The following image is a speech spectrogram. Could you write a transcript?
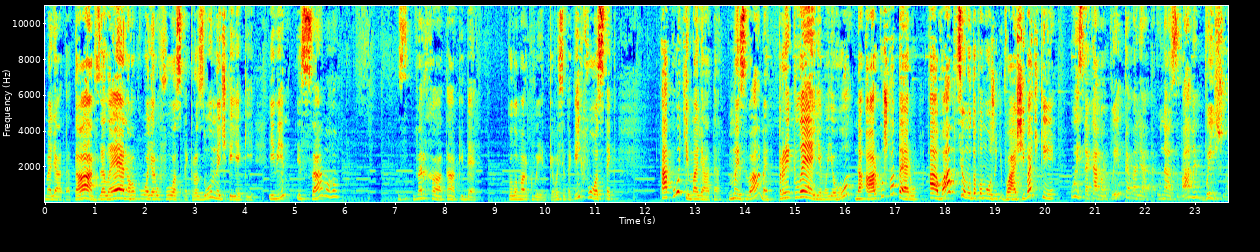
малята? Так, зеленого кольору хвостик, розумнички які. І він із самого верха, так, іде коло морквинки. Ось такий хвостик. А потім, малята, ми з вами приклеїмо його на аркуш паперу, а вам в цьому допоможуть ваші батьки. Ось така морквинка, малята, у нас з вами вийшла.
